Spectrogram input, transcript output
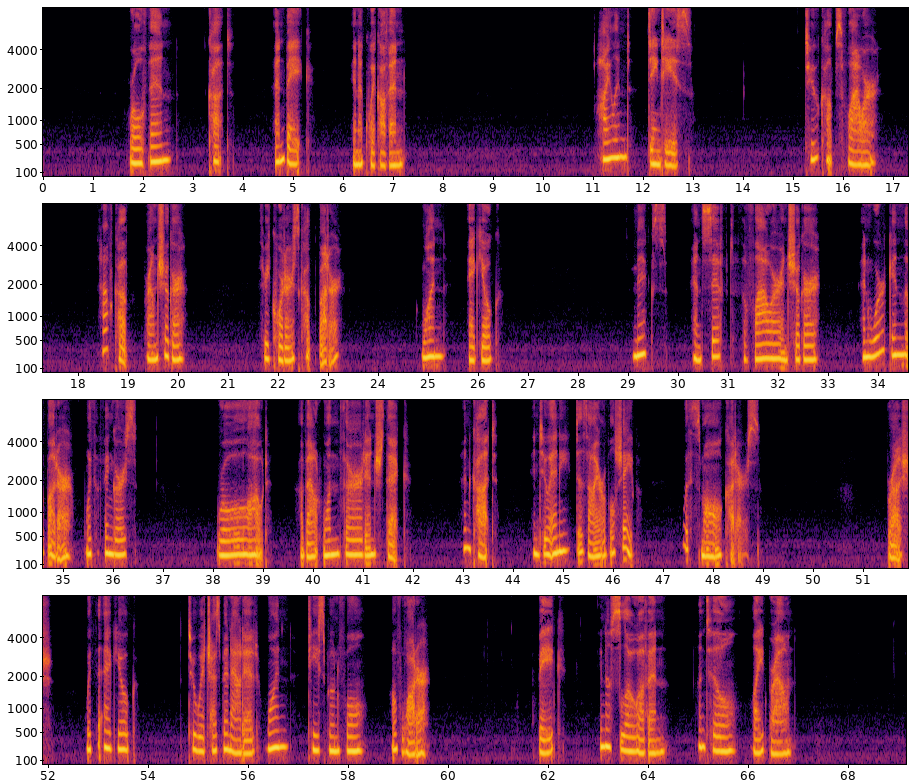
Roll thin, cut, and bake in a quick oven. Highland Dainties 2 cups flour, half cup brown sugar, 3 quarters cup butter, 1 egg yolk. Mix and sift the flour and sugar and work in the butter with the fingers. Roll out about one third inch thick and cut into any desirable shape with small cutters. Brush with the egg yolk to which has been added one teaspoonful of water. Bake in a slow oven until light brown.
